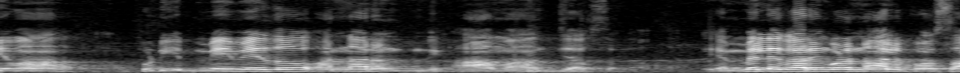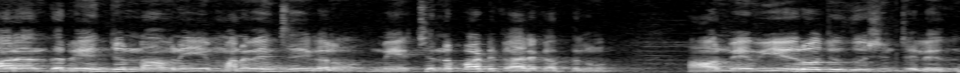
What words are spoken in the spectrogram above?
ఈమె ఇప్పుడు మేమేదో అన్నారంటుంది. ఆమె ఎమ్మెల్యే గారిని కూడా నాలుగు కోసం అనేంత రేంజ్ ఉన్నామని మనమేం చేయగలం? మేము చిన్నపాటి కార్యకర్తలము ఆమెను మేము ఏ రోజు దూషించలేదు.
